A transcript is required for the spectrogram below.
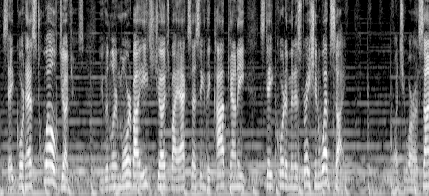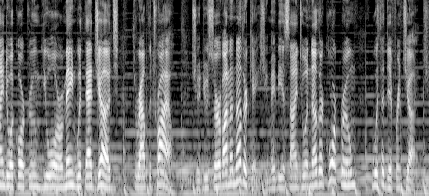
The state court has 12 judges. You can learn more about each judge by accessing the Cobb County State Court Administration website. Once you are assigned to a courtroom, you will remain with that judge throughout the trial. Should you serve on another case, you may be assigned to another courtroom with a different judge.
